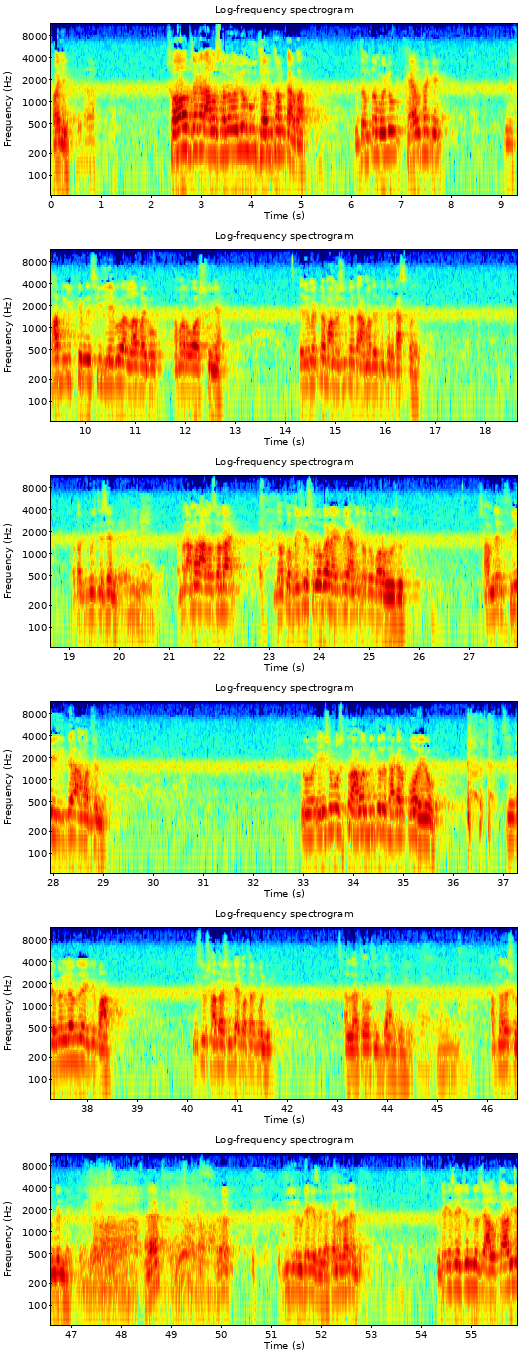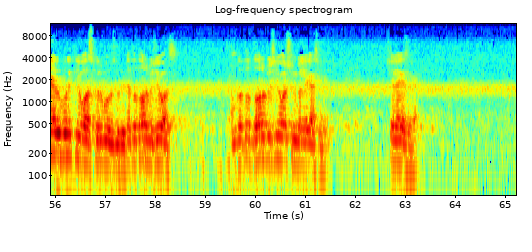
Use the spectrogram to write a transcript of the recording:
হয়নি সব জায়গার আলোচনা হইল উথামথাম কারবার। উথামথাম হইল খেয়াল থাকে পাবলিক কেমনি সিলাইব আর লাভ আইব, আমার ওয়াজ শুনে। এরকম একটা মানসিকতা আমাদের ভিতরে কাজ করে। কথা বুঝতেছেন? মানে আমার আলোচনায় যত বেশি স্লোগান আসবে, আমি তত বড় হুজুর। সামনের ফিল্ডটা আমার জন্য। তো এই সমস্ত আমার ভিতরে থাকার পরেও চিন্তা করলাম যে এটি বাদ, কিছু সাদা সিধা কথা বলি। আল্লাহ তো দান করলে আপনারা শুনবেন না। হ্যাঁ? দুইজন উঠে গেছে। কেন জানেন? উঠে গেছে এই জন্য যে আলকারিয়ার উপরে কি ওয়াজ করব হুজুর? এটা তো দর বেশি ওয়াজ। আমরা তো দর বেশি ওয়াজ শুনবার লেগে আসিনি। চলে গেছে।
